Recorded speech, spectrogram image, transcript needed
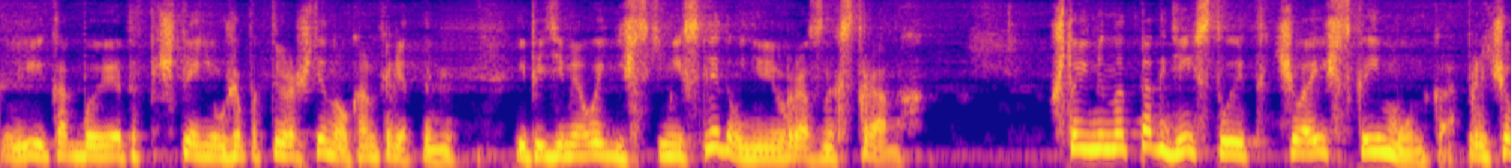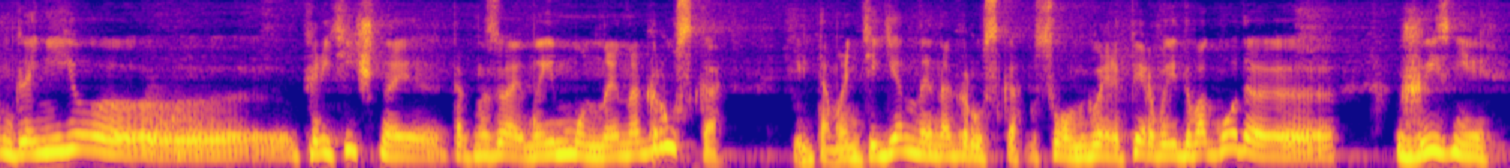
и как бы это впечатление уже подтверждено конкретными эпидемиологическими исследованиями в разных странах, что именно так действует человеческая иммунка. Причем для нее э, критичная так называемая иммунная нагрузка – или там антигенная нагрузка. Условно говоря, первые два года э, жизни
